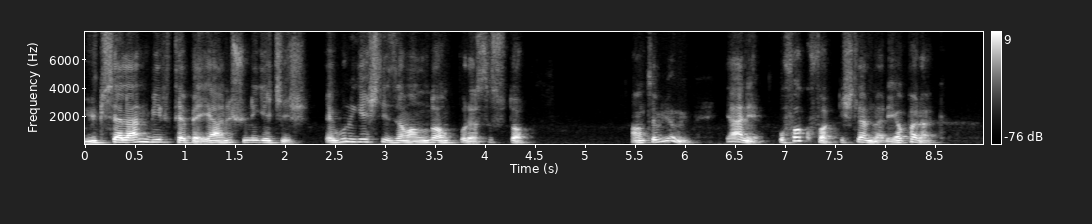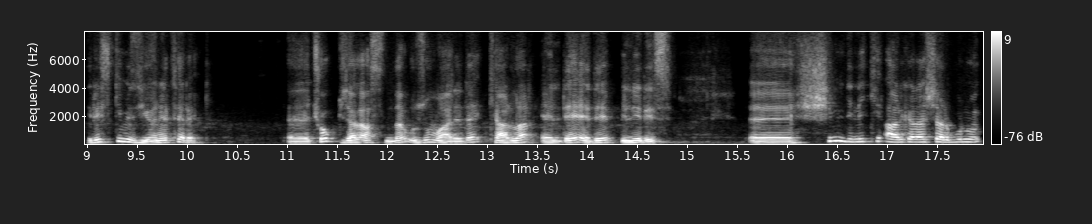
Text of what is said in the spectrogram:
yükselen bir tepe yani şunu geçiş. E bunu geçtiği zaman long burası stop. Anlatabiliyor muyum? Yani ufak ufak işlemler yaparak riskimizi yöneterek e, çok güzel aslında uzun vadede karlar elde edebiliriz. E, şimdilik arkadaşlar bunu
